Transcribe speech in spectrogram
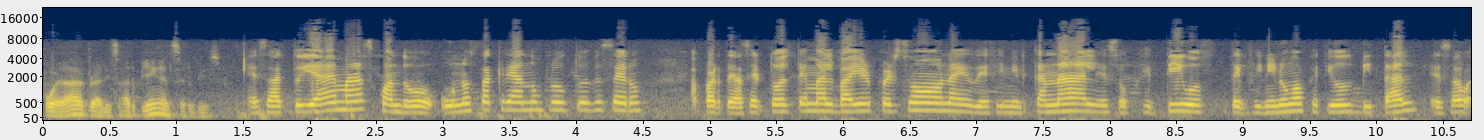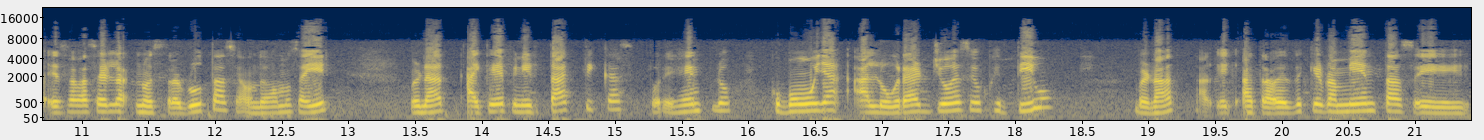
pueda realizar bien el servicio. Exacto, y además cuando uno está creando un producto desde cero, aparte de hacer todo el tema del buyer persona y definir canales, objetivos, definir un objetivo vital, esa, esa va a ser nuestra ruta hacia donde vamos a ir, ¿verdad? Hay que definir tácticas, por ejemplo, cómo voy a, lograr yo ese objetivo, ¿verdad? A, través de qué herramientas, eh,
